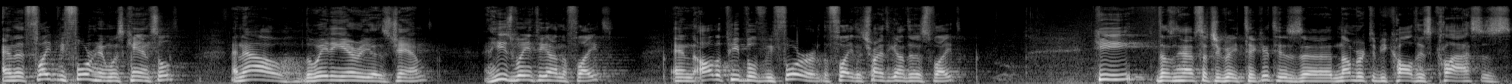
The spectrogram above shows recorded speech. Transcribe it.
and the flight before him was canceled, and now the waiting area is jammed, and he's waiting to get on the flight, and all the people before the flight are trying to get onto this flight. He doesn't have such a great ticket. His uh, number to be called his class is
